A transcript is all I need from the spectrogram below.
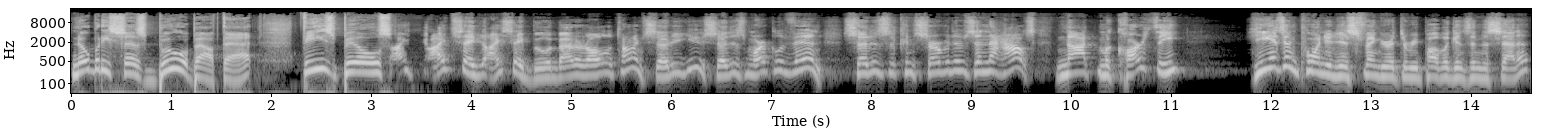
Nobody says boo about that. These bills. I, would say, I say boo about it all the time. So do you. So does Mark Levin. So does the conservatives in the House. Not McCarthy. He hasn't pointed his finger at the Republicans in the Senate,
